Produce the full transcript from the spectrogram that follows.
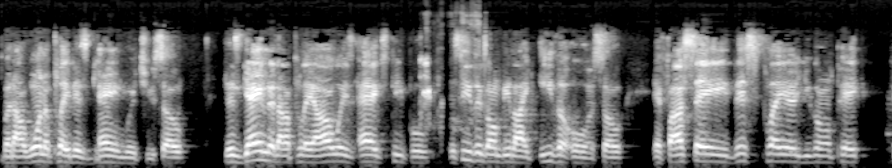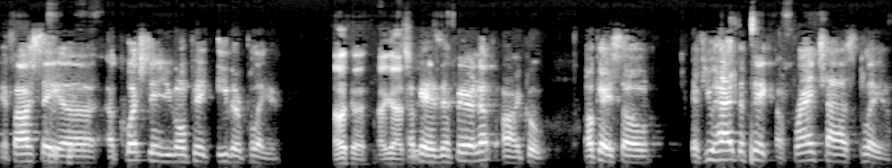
But I want to play this game with you. So this game that I play, I always ask people. It's either gonna be like either or. So if I say this player, you're gonna pick. If I say uh, a question, you're gonna pick either player. Okay, I got you. Okay, is that fair enough? All right, cool. Okay, so if you had to pick a franchise player,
